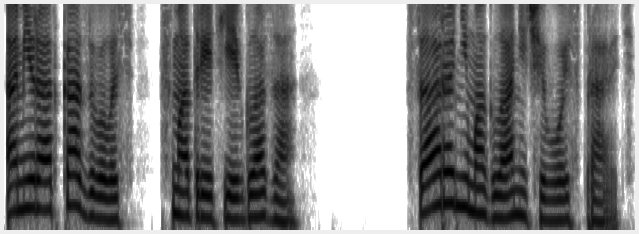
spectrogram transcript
Амира отказывалась смотреть ей в глаза. Сара не могла ничего исправить.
